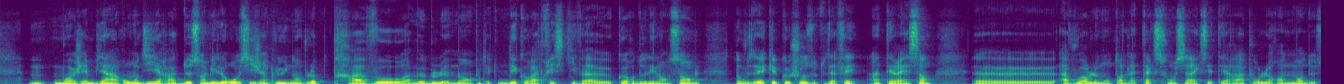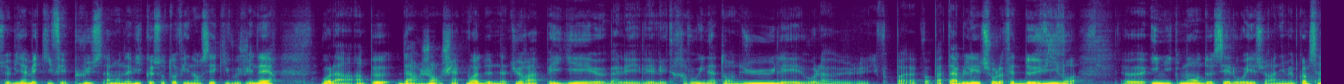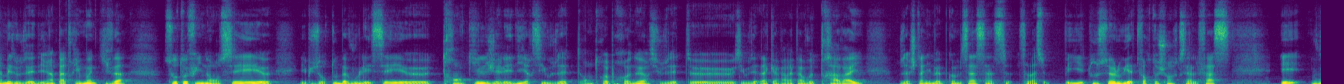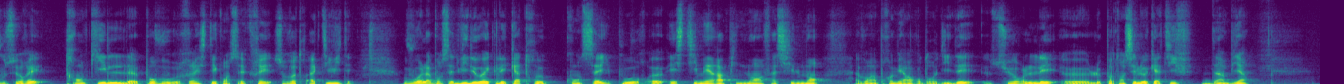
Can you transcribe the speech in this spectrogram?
moi j'aime bien arrondir à 200 000 euros si j'inclus une enveloppe travaux, ameublement, peut-être une décoratrice qui va euh, coordonner l'ensemble. Donc vous avez quelque chose de tout à fait intéressant euh, avoir le montant de la taxe foncière, etc., pour le rendement de ce bien, mais qui fait plus, à mon avis, que s'autofinancer, qui vous génère voilà, un peu d'argent chaque mois de nature à payer euh, bah, les, travaux inattendus. Les, voilà, il ne faut, pas tabler sur le fait de vivre euh, uniquement de ces loyers sur un immeuble comme ça, mais vous avez déjà un patrimoine qui va s'autofinancer euh, et puis surtout bah, vous laisser euh, tranquille, j'allais dire, si vous êtes entrepreneur, si vous êtes, si vous êtes accaparé par votre travail, vous achetez un immeuble comme ça, ça, ça va se payer tout seul ou il y a de fortes chances que ça le fasse et vous serez tranquille pour vous rester consacré sur votre activité. Voilà pour cette vidéo avec les quatre conseils pour estimer rapidement, facilement, avoir un premier ordre d'idée sur les, le potentiel locatif d'un bien.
